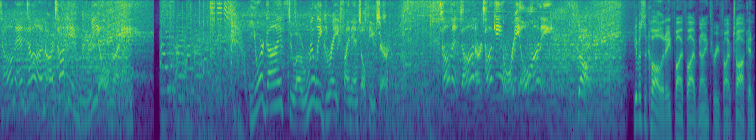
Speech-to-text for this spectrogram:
Tom and Don are talking real money. Your guides to a really great financial future. Tom and Don are talking real money. So, give us a call at 855-935 talk and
